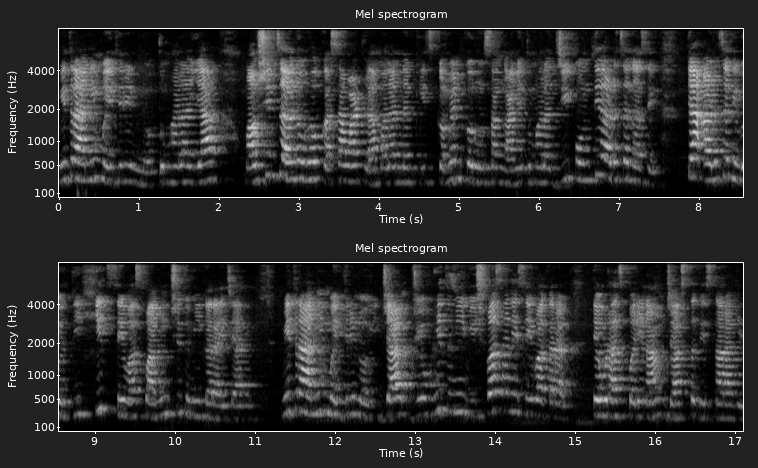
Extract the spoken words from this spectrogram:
मित्र आणि मैत्रिणींनो तुम्हाला या मावशींचा अनुभव कसा वाटला मला नक्कीच कमेंट करून सांगा आणि तुम्हाला जी कोणती अडचण असेल त्या अडचणीवरती हीच सेवा स्वामींची तुम्ही करायची आहे. मित्र आणि मैत्रिणो ज्या जेवढी तुम्ही विश्वासाने सेवा कराल तेवढाच परिणाम जास्त दिसणार आहे.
